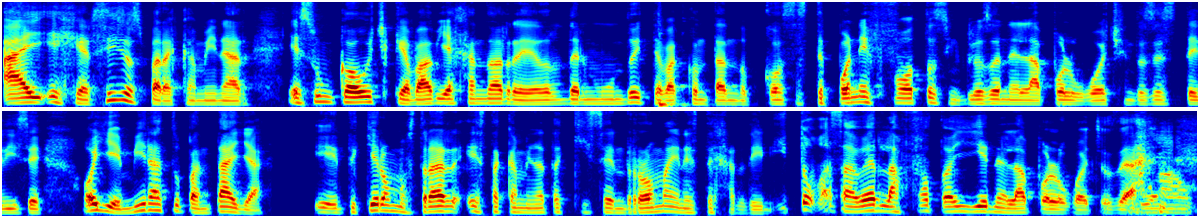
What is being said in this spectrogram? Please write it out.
hay ejercicios para caminar. Es un coach que va viajando alrededor del mundo y te va contando cosas. Te pone fotos incluso en el Apple Watch. Entonces te dice, oye, mira tu pantalla. Eh, te quiero mostrar esta caminata que hice en Roma, en este jardín. Y tú vas a ver la foto ahí en el Apple Watch. O sea,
